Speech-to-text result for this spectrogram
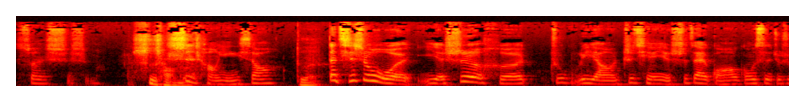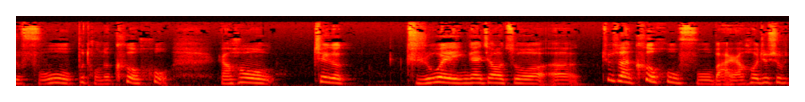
算是什么？市场，市场营销。对，但其实我也是和朱古力一样，之前也是在广告公司，就是服务不同的客户，然后这个职位应该叫做呃，就算客户服务吧，然后就是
